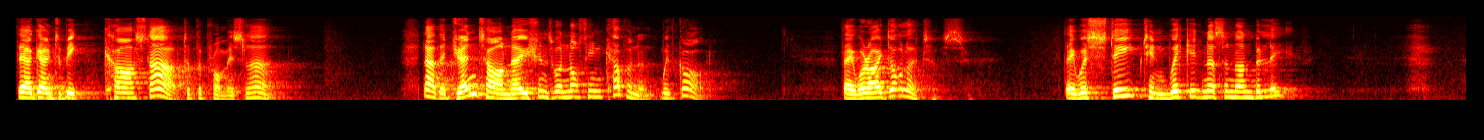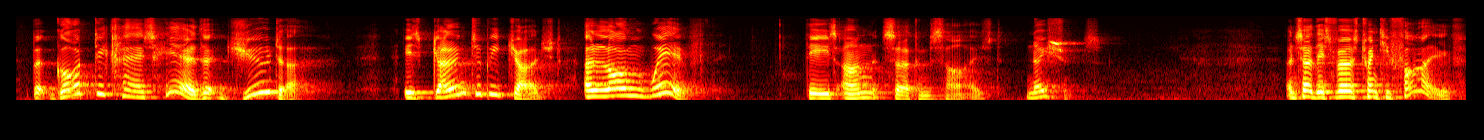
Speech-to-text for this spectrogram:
They are going to be cast out of the promised land. Now, the Gentile nations were not in covenant with God. They were idolaters. They were steeped in wickedness and unbelief. But God declares here that Judah is going to be judged along with these uncircumcised nations. And so, this verse 25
